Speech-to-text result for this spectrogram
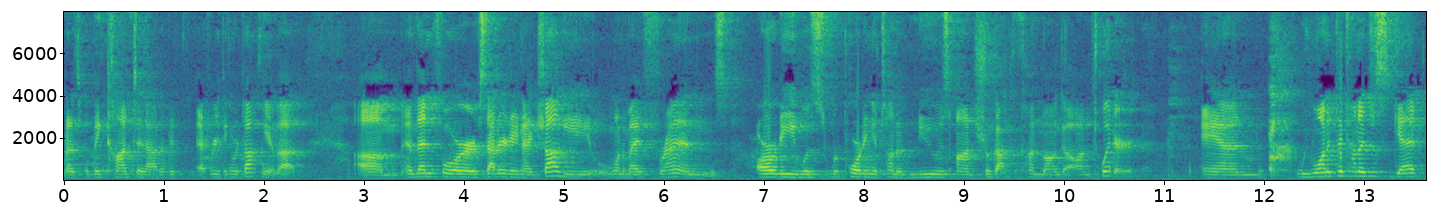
Might as well make content out of everything we're talking about. Um, and then for Saturday Night Shogi, one of my friends already was reporting a ton of news on Shogakukan manga on Twitter. And we wanted to kind of just get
